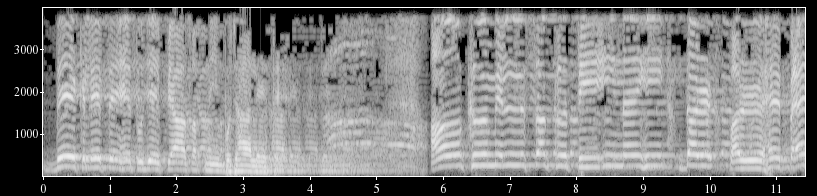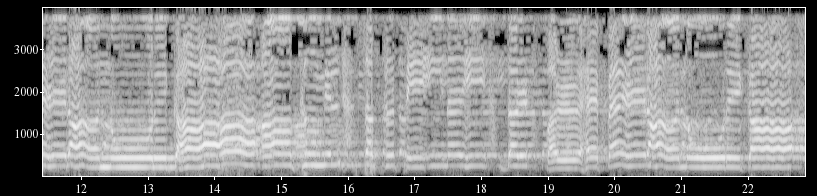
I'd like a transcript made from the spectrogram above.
دیکھ لیتے ہیں تجھے پیاس اپنی بجھا لیتے آنکھ مل سکتی نہیں، در پر ہے پہرا نور کا۔ آنکھ مل سکتی نہیں، در پر ہے پہرا نور کا۔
